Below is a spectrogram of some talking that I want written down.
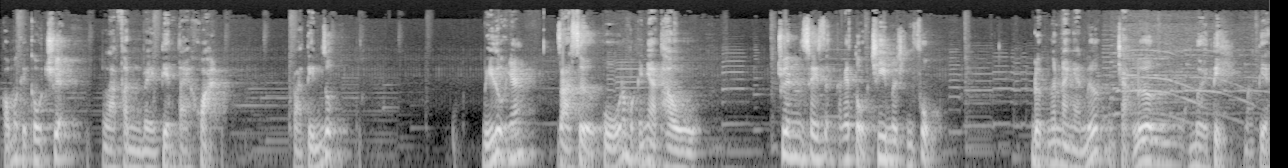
có một cái câu chuyện là phần về tiền tài khoản và tín dụng. Ví dụ nhé giả sử cú là một cái nhà thầu chuyên xây dựng các cái tổ chim cho chính phủ, được ngân hàng nhà nước trả lương 10 tỷ bằng tiền.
